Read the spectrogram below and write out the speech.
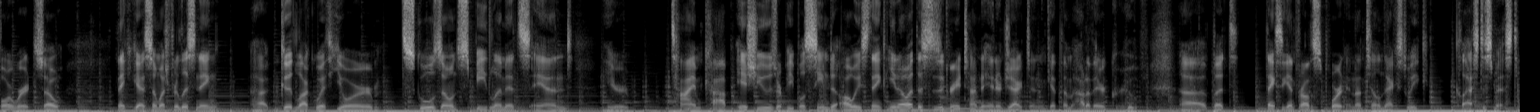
forward. So, thank you guys so much for listening. Uh, good luck with your school zone speed limits and your time cop issues where people seem to always think, you know what, this is a great time to interject and get them out of their groove. Uh, but thanks again for all the support, and until next week, class dismissed.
